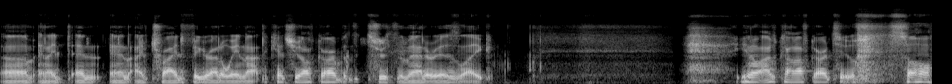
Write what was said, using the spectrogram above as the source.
Um, and i and and i've tried to figure out a way not to catch you off guard but the truth of the matter is like you know i was caught off guard too. So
